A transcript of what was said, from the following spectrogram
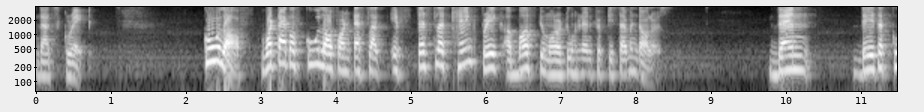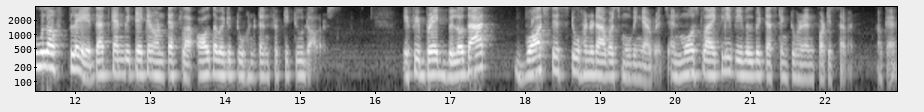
That's great. Cool off. What type of cool off on Tesla? If Tesla can't break above tomorrow $257, then there's a cool off play that can be taken on Tesla all the way to $252. If we break below that, watch this 200 hours moving average and most likely we will be testing 247 okay.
